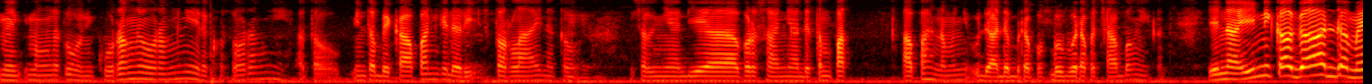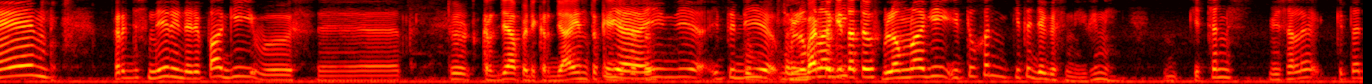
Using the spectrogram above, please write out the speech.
emang oh ini kurang nih orang ini rekrut orang nih atau minta backupan kayak dari store lain atau Mm. misalnya dia perusahaannya ada tempat apa namanya udah ada berapa beberapa cabang ya kan. Ya nah ini kagak ada men. Kerja sendiri dari pagi buset. Tuh kerja apa dikerjain tuh kayak iya gitu tuh? ini dia itu dia. Sering belum tuh lagi kita tuh. belum lagi itu kan kita jaga sendiri nih. Kitchen misalnya kita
